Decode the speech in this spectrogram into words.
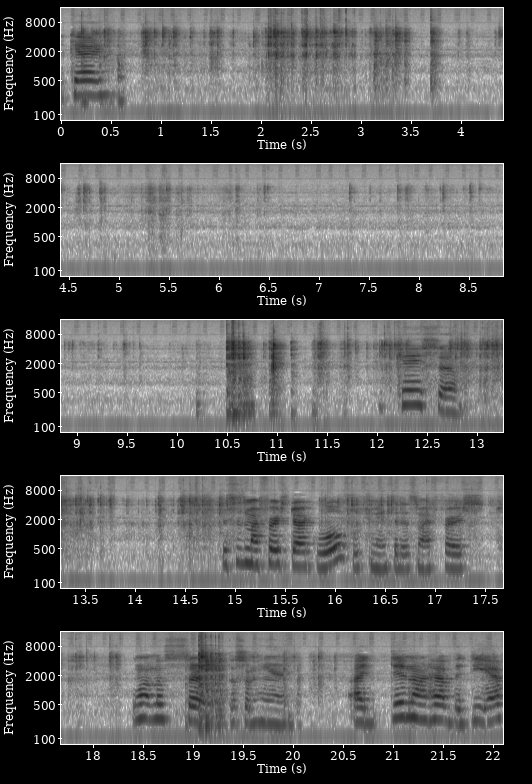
Okay. Okay, so this is my first Dark Wolf, which means that it is my first, well, not necessarily this one here. I did not have the DF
